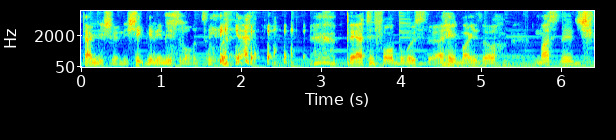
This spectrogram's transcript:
Dankeschön. Ich schicke dir den nächste Woche zu. Bärte vor Brüste. Hey, mach ich so. Mustache,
